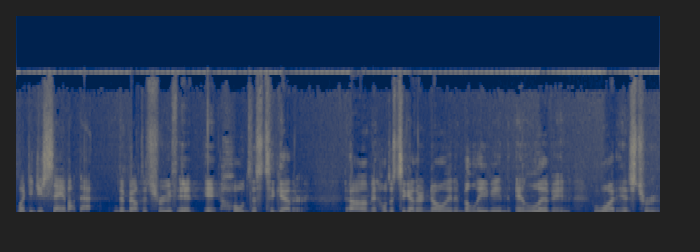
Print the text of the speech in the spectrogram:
what did you say about that? The belt of truth, it, it holds us together. Um, it holds us together knowing and believing and living what is true.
